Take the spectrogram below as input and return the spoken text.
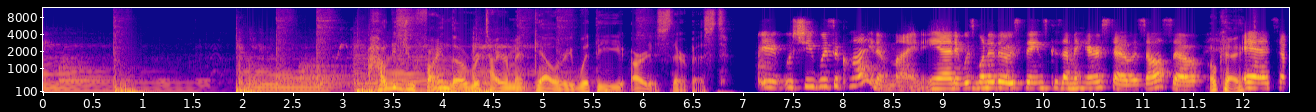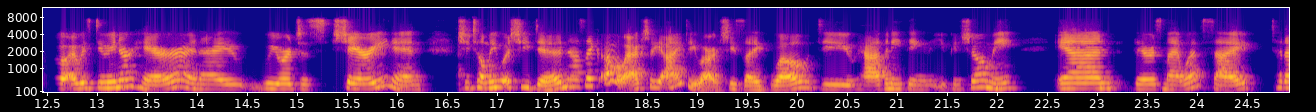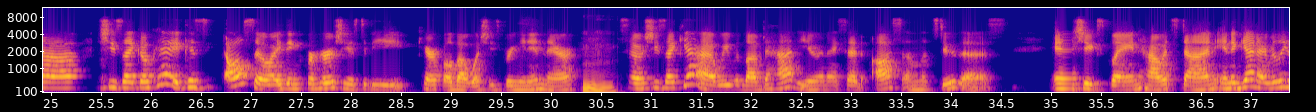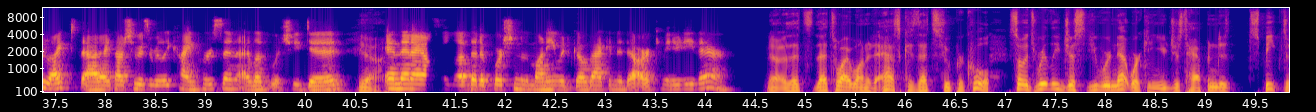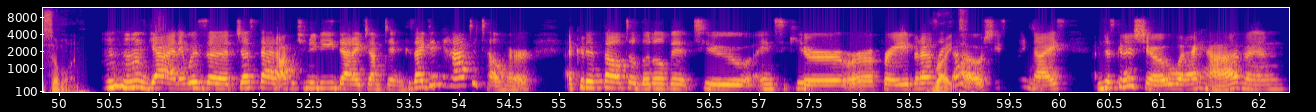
How did you find the retirement gallery with the artist therapist? It was, she was a client of mine. And it was one of those things because I'm a hairstylist also. Okay. And so I was doing her hair and I, we were just sharing and she told me what she did. And I was like, oh, actually, I do art. She's like, well, do you have anything that you can show me? And there's my website. Ta da. She's like, okay. Because also, I think for her, she has to be careful about what she's bringing in there. hmm So she's like, yeah, we would love to have you. And I said, awesome, let's do this. And she explained how it's done. And again, I really liked that. I thought she was a really kind person. I loved what she did. Yeah. And then I also love that a portion of the money would go back into the art community there. No, that's that's why I wanted to ask because that's super cool. So it's really just you were networking. You just happened to speak to someone. hmm Yeah, and it was uh, just that opportunity that I jumped in because I didn't have to tell her. I could have felt a little bit too insecure or afraid, but I was Right. like, oh, she's really nice. I'm just going to show what I have. And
